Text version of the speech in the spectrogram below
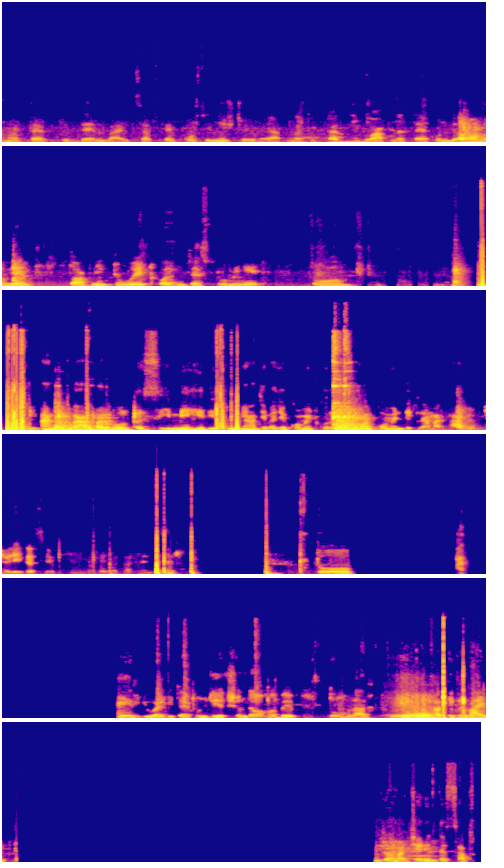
আমারটা একটু দেন লাইক সাবস্ক্রাইব করছি। নিশ্চয়ই ভাই আপনাকে একটা দিব, আপনারটা এখন দেওয়া হবে। তো আপনি একটু ওয়েট করেন জাস্ট টু মিনিট তো আমি বারবার বলতেছি, মেহেদি তুমি আজে বাজে কমেন্ট করে। তোমার কমেন্ট দেখলে আমার রাগ উঠে যাইতেছে। তো এর ইউআইডিটা এখন রিঅ্যাকশন দেওয়া হবে। তোমরা কোথা থেকে লাইভ আমার চ্যানেলটা সাবস্ক্রাইব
